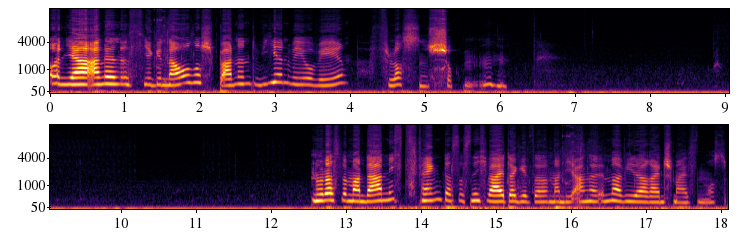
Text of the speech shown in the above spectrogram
Und ja, Angeln ist hier genauso spannend wie in WoW. Flossenschuppen. Mhm. Nur, dass wenn man da nichts fängt, dass es nicht weitergeht, sondern man die Angel immer wieder reinschmeißen muss.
